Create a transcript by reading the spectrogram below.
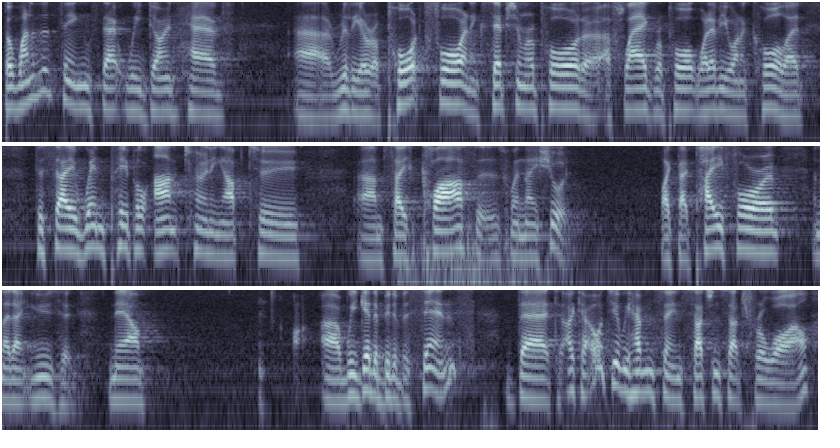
but one of the things that we don't have uh, really a report for, an exception report, a flag report, whatever you want to call it, to say when people aren't turning up to, um, say, classes when they should. Like they pay for it and they don't use it. Now, uh, we get a bit of a sense that, okay, oh dear, we haven't seen such and such for a while,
